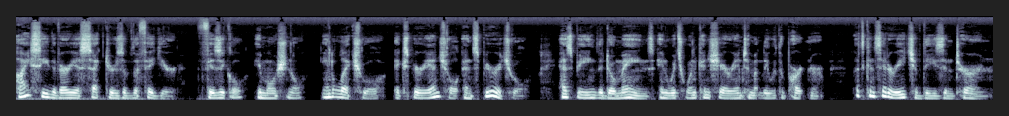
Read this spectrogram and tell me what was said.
I see the various sectors of the figure physical, emotional, intellectual, experiential, and spiritual as being the domains in which one can share intimately with a partner. Let's consider each of these in turn.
